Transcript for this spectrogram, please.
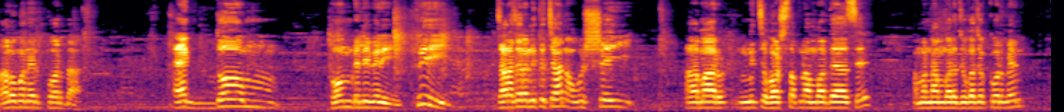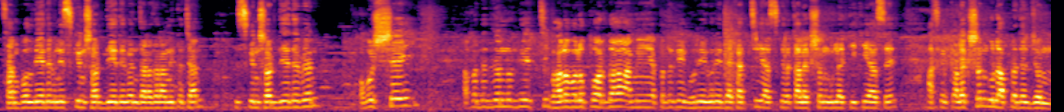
ভালো মানের পর্দা। একদম হোম ডেলিভারি ফ্রি যারা যারা নিতে চান, অবশ্যই আমার নিচে হোয়াটসঅ্যাপ নাম্বার দেওয়া আছে। আমার নাম্বারে যোগাযোগ করবেন। স্যাম্পল দিয়ে দেবেন, স্ক্রিনশট দিয়ে দেবেন যারা যারা নিতে চান, স্ক্রিনশট দিয়ে দেবেন। অবশ্যই আপনাদের জন্য দিচ্ছি ভালো ভালো পর্দা। আমি আপনাদেরকে ঘুরিয়ে ঘুরিয়ে দেখাচ্ছি আজকের কালেকশনগুলো কি কি আছে। আজকের কালেকশনগুলো আপনাদের জন্য।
